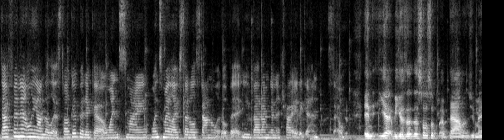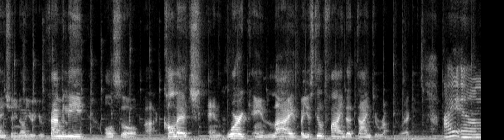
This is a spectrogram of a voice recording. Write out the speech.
definitely on the list. I'll give it a go once my once my life settles down a little bit. You bet I'm gonna try it again. So. And yeah, because that's also a balance. You mentioned, you know, your your family, also uh, college and work and life, but you still find that time to run, correct? I am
